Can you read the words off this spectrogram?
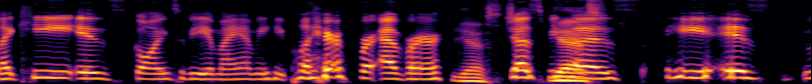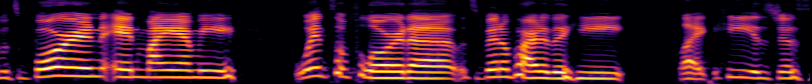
Like he is going to be a Miami Heat player forever. Yes. Just Yes. because he is was born in Miami, went to Florida, has been a part of the Heat. Like he is just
